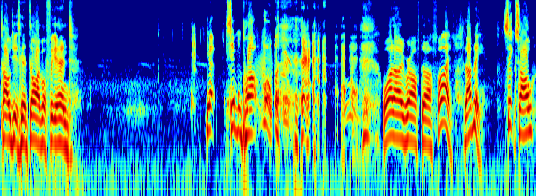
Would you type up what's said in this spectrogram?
told you it's going to dive off at the end. Yep, simple part. One over after five. Lovely. Six hole,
